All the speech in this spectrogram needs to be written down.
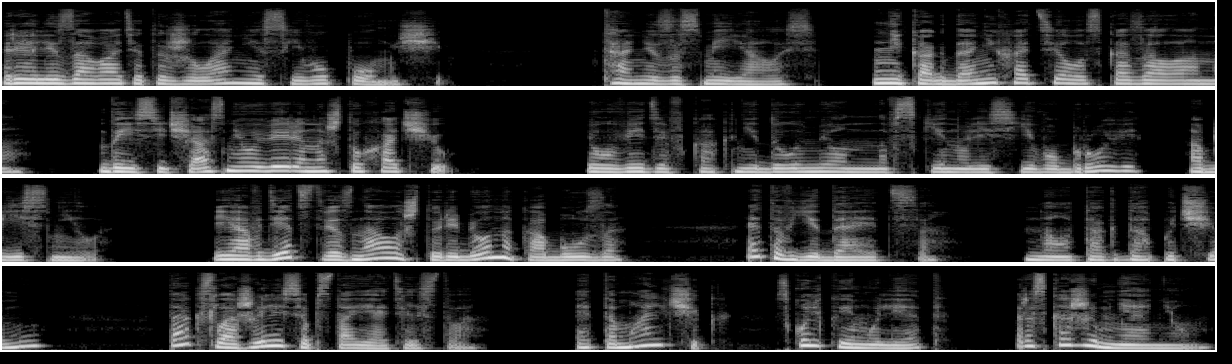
реализовать это желание с его помощью. Таня засмеялась. «Никогда не хотела», — сказала она. «Да и сейчас не уверена, что хочу». И, увидев, как недоуменно вскинулись его брови, объяснила. «Я в детстве знала, что ребенок обуза. Это въедается. Но тогда почему?» Так сложились обстоятельства. «Это мальчик? Сколько ему лет? Расскажи мне о нем.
